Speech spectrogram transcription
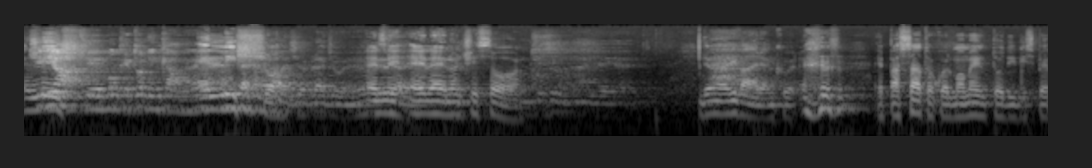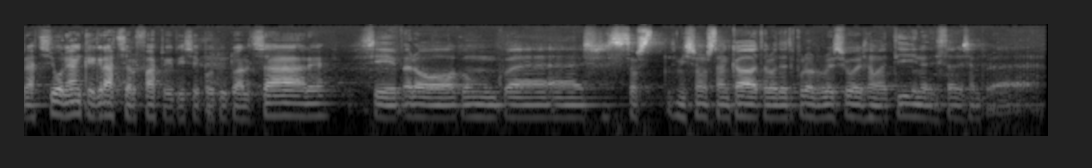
Eh. È Ci liscio, riatti il bocchettone in camera. è eh. liscio. c'è ragione. E, lì- e lei non ci sono. Devono arrivare ancora. È passato quel momento di disperazione anche grazie al fatto che ti sei potuto alzare. Sì, però comunque eh, sto- mi sono stancato, l'ho detto pure al professore stamattina, di stare sempre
